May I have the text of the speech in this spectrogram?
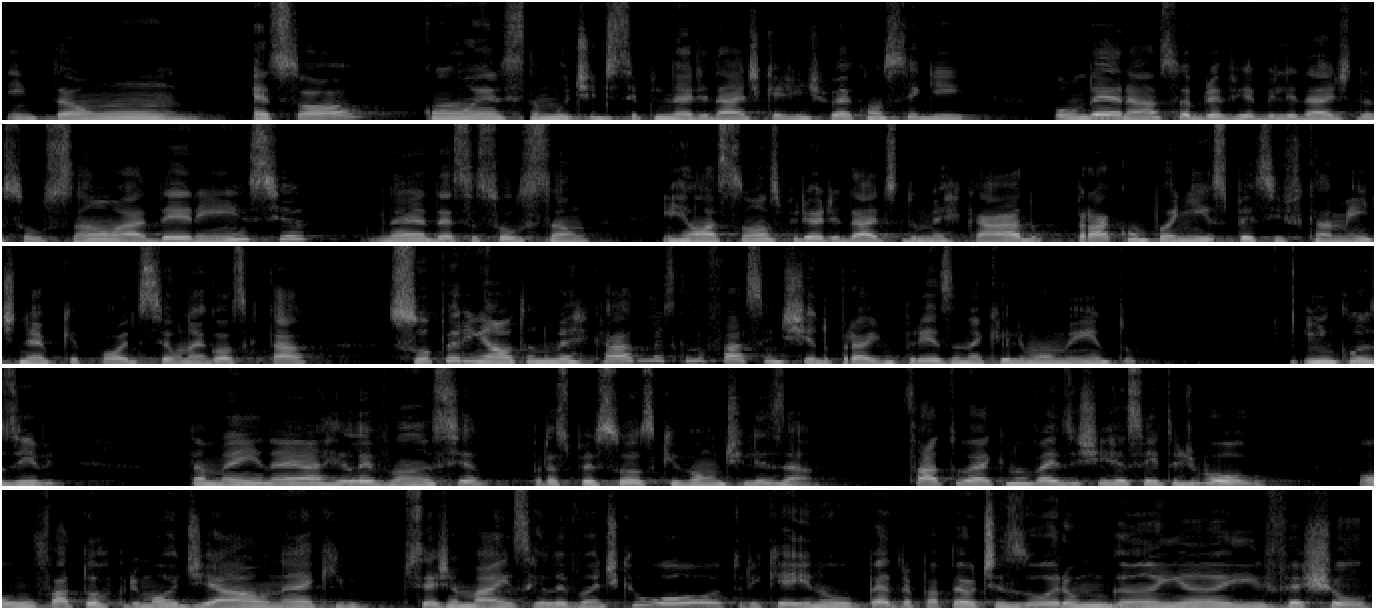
Então, é só com essa multidisciplinaridade que a gente vai conseguir ponderar sobre a viabilidade da solução, a aderência né, dessa solução em relação às prioridades do mercado, para a companhia especificamente, né, porque pode ser um negócio que está super em alta no mercado, mas que não faz sentido para a empresa naquele momento. E, inclusive, também né, a relevância para as pessoas que vão utilizar. Fato é que não vai existir receita de bolo. Ou um fator primordial, né, que seja mais relevante que o outro, e que aí no pedra, papel, tesoura um ganha e uhum. fechou.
